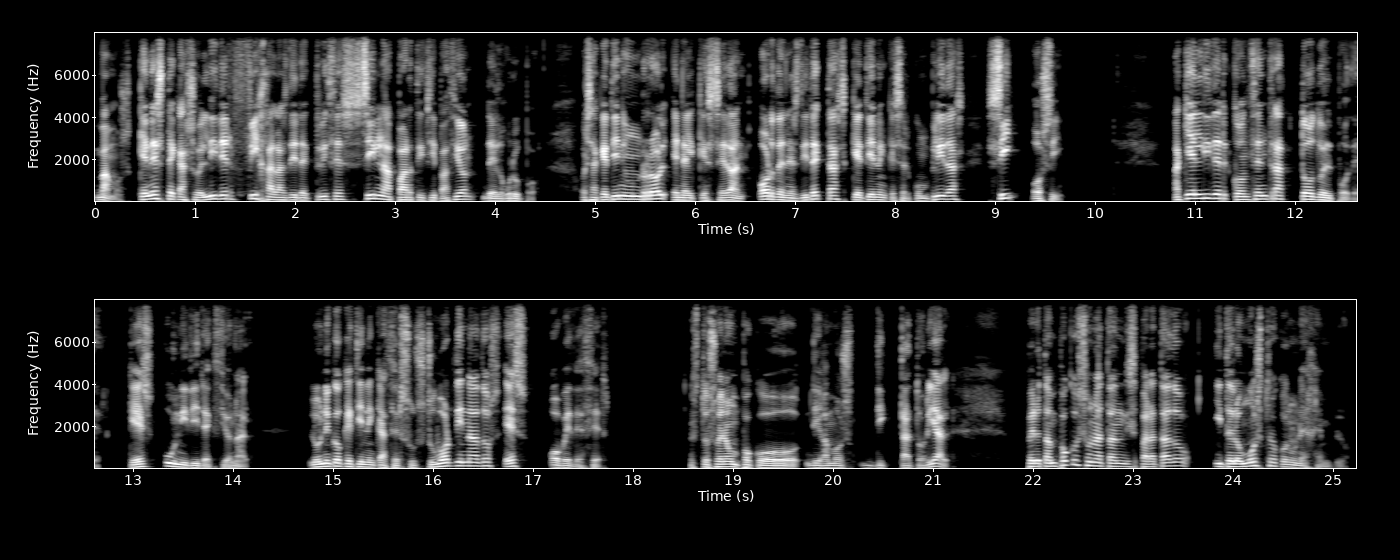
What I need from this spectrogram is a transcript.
Vamos, que en este caso el líder fija las directrices sin la participación del grupo. O sea que tiene un rol en el que se dan órdenes directas que tienen que ser cumplidas sí o sí. Aquí el líder concentra todo el poder, que es unidireccional. Lo único que tienen que hacer sus subordinados es obedecer. Esto suena un poco, digamos, dictatorial, pero tampoco suena tan disparatado y te lo muestro con un ejemplo.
